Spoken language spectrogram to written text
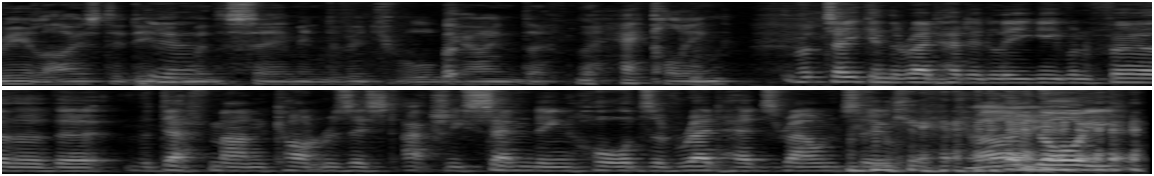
realised they're dealing Yeah. with the same individual behind the, the heckling. But taking the Red-Headed League even further, the the deaf man can't resist actually sending hordes of redheads round to Ah, yeah. annoy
